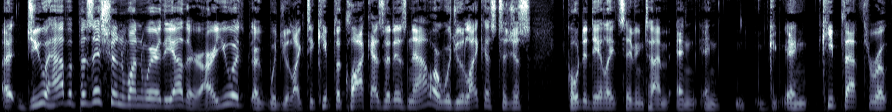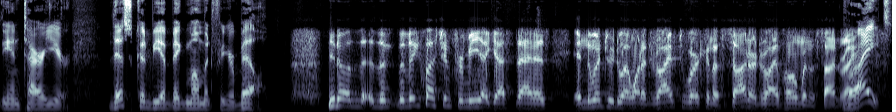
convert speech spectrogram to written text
Uh, do you have a position one way or the other? Are you? A, uh, would you like to keep the clock as it is now, or would you like us to just go to daylight saving time and and and keep that throughout the entire year? This could be a big moment for your bill. You know, the, the, the big question for me, I guess, then is in the winter, do I want to drive to work in the sun or drive home in the sun? Right. Right.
